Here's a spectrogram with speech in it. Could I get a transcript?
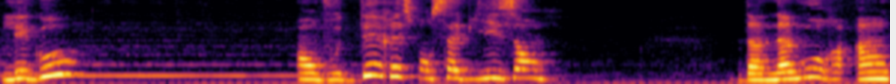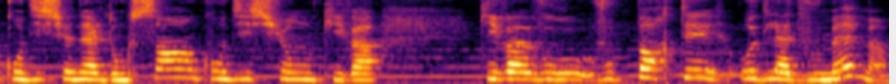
L'ego, en vous déresponsabilisant d'un amour inconditionnel, donc sans condition, qui va, qui va vous, vous porter au-delà de vous-même,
